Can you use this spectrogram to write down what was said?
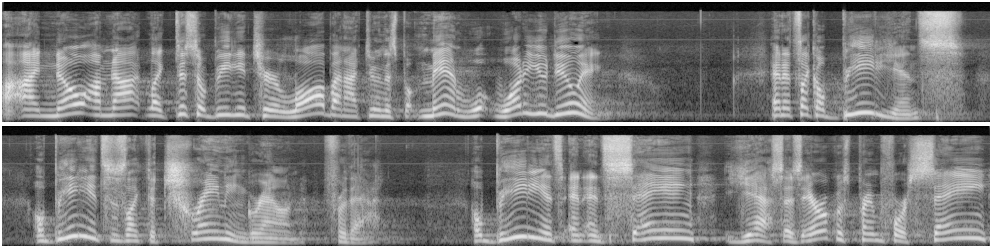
I know I'm not like disobedient to your law by not doing this, but man, what, what are you doing? And it's like obedience. Obedience is like the training ground for that. Obedience and, and saying yes, as Eric was praying before, saying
